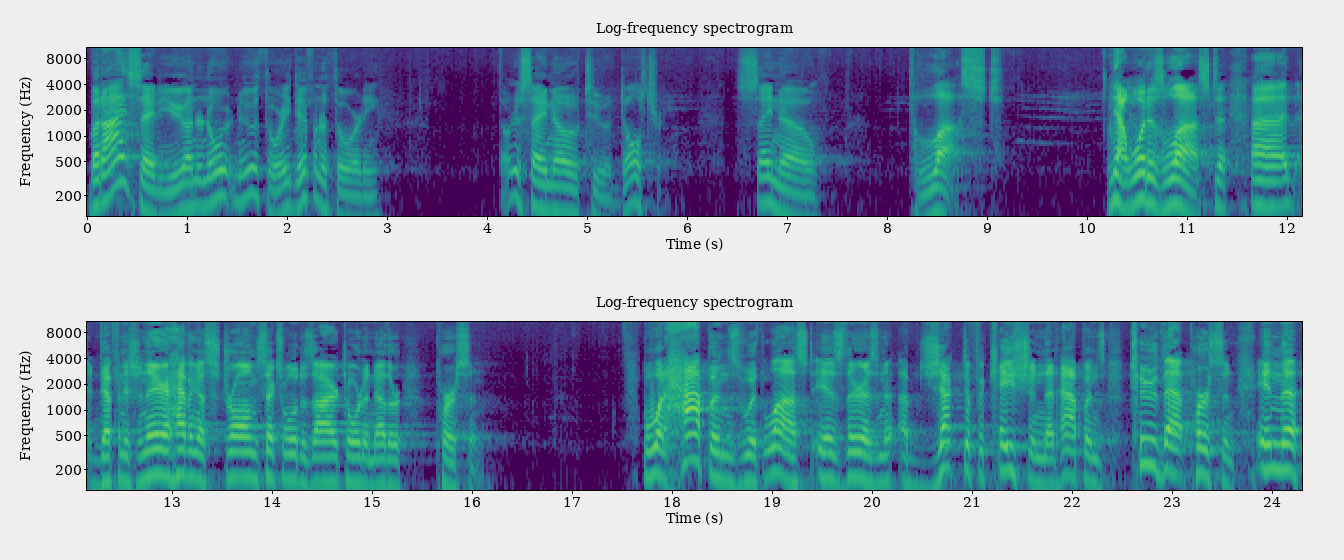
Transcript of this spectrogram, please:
But I say to you, under new authority, different authority, don't just say no to adultery, say no to lust. Now, what is lust? Uh, definition there having a strong sexual desire toward another person. But what happens with lust is there is an objectification that happens to that person. In the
